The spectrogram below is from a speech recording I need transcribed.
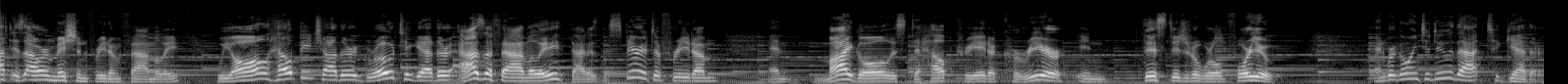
That is our mission, Freedom Family. We all help each other grow together as a family. That is the spirit of freedom. And my goal is to help create a career in this digital world for you. And we're going to do that together.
